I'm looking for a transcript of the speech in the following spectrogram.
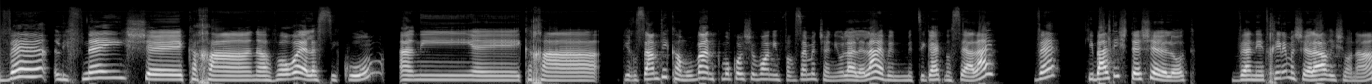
ולפני שככה נעבור אה, לסיכום, אני אה, ככה פרסמתי כמובן, כמו כל שבוע אני מפרסמת שאני עולה ללייב ומציגה את נושא הלייב, וקיבלתי שתי שאלות, ואני אתחיל עם השאלה הראשונה.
